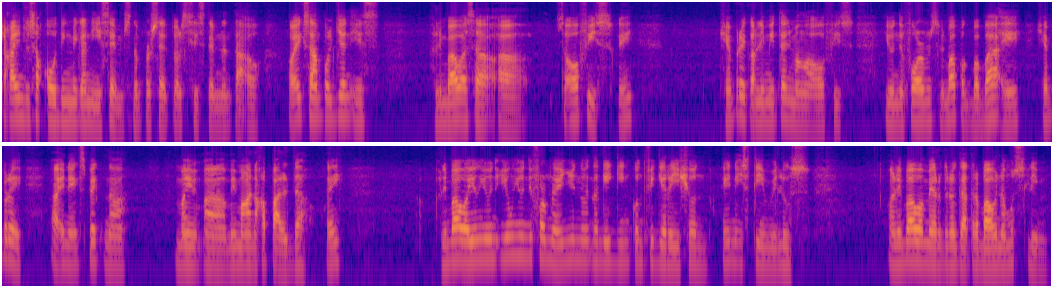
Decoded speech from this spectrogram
Tsaka yun sa coding mechanisms ng perceptual system ng tao. O example dyan is, halimbawa sa uh, sa office, okay? Siyempre, kalimitan yung mga office uniforms, halimbawa pag babae, siyempre, uh, ina-expect na may, uh, may mga nakapalda, okay? Halimbawa, yung, yung uniform na yun, yung nagiging configuration, okay, na stimulus. Halimbawa, meron doon nagtatrabaho na Muslim.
